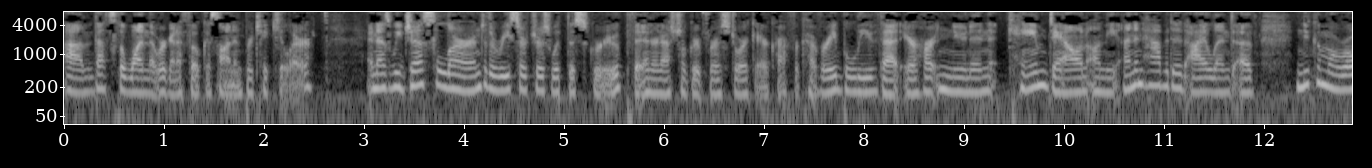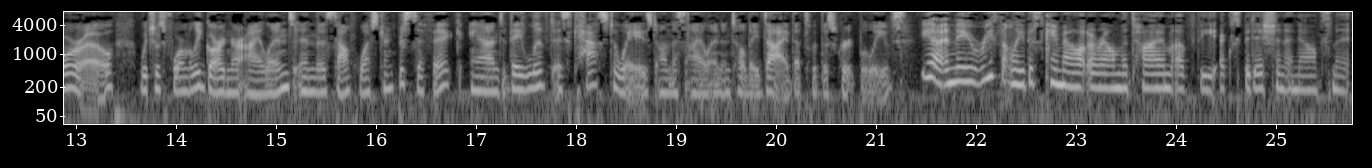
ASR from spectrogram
Um, that's the one that we're going to focus on in particular. And as we just learned, the researchers with this group, the International Group for Historic Aircraft Recovery, believe that Earhart and Noonan came down on the uninhabited island of Nikumaroro, which was formerly Gardner Island in the southwestern Pacific, and they lived as castaways on this island until they died. That's what this group believes. Yeah, and they recently, this came out around the time of the expedition announcement,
